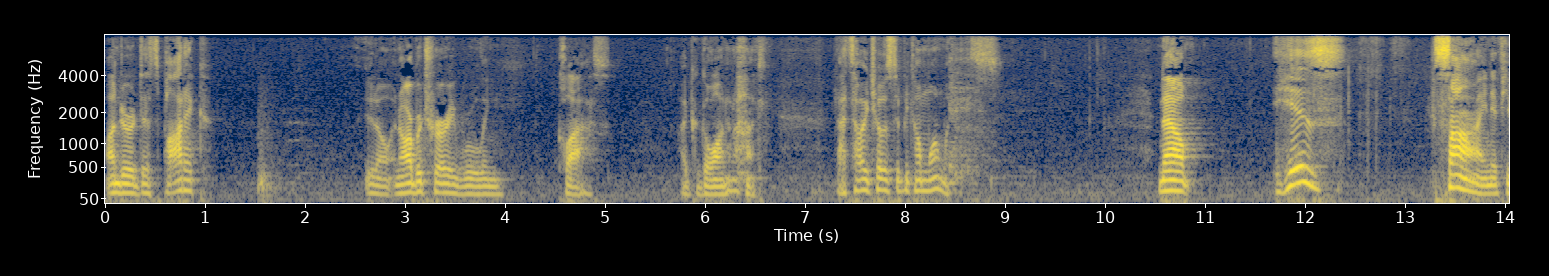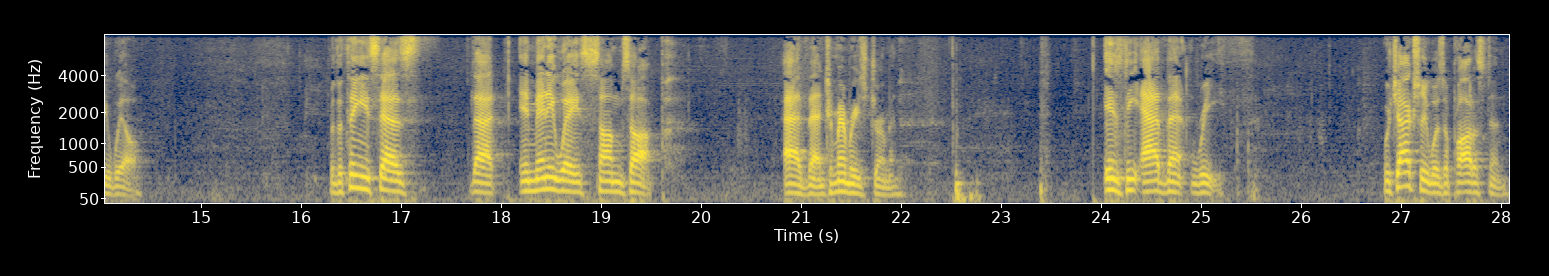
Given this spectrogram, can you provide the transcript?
under a despotic, you know, an arbitrary ruling class. I could go on and on. That's how he chose to become one with us. Now, his sign, if you will, or the thing he says that in many ways sums up Advent, remember he's German, is the Advent wreath, which actually was a Protestant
